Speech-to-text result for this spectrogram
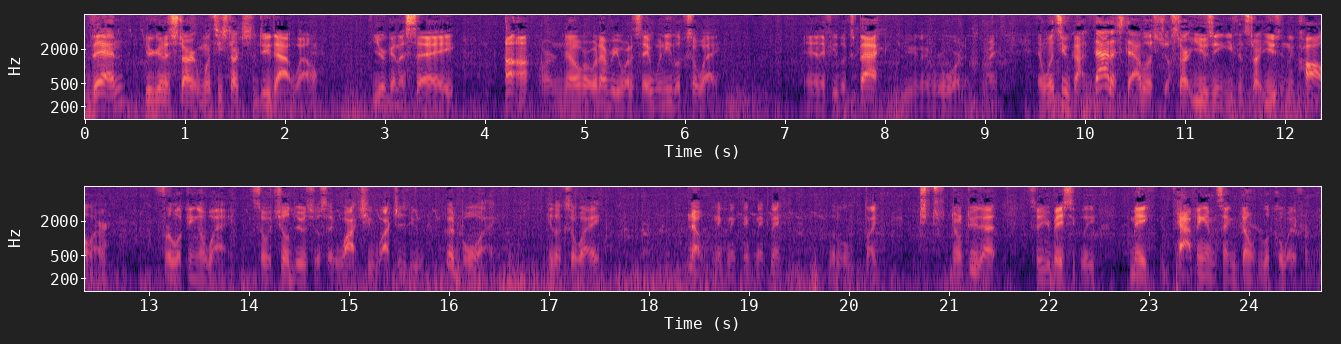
Then you're going to start. Once he starts to do that well, you're going to say, uh-uh, or no, or whatever you want to say when he looks away. And if he looks back, you're going to reward him, right? And once you've got that established, you'll start using. You can start using the collar for looking away. So what you'll do is you'll say, "Watch." He watches you. Good boy. He looks away. No, nick, nick, nick, nick, nick. Little like, don't do that. So you're basically make tapping him and saying, "Don't look away from me."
